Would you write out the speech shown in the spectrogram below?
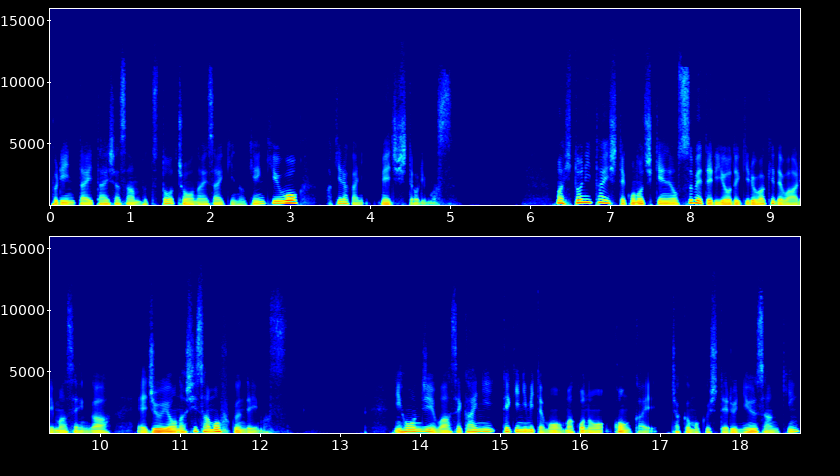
プリン体代謝産物と腸内細菌の研究を明らかに明示しております。まあ、人に対してこの知見を全て利用できるわけではありませんが、え重要な示唆も含んでいます。日本人は世界的に見ても、まあ、この今回着目している乳酸菌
